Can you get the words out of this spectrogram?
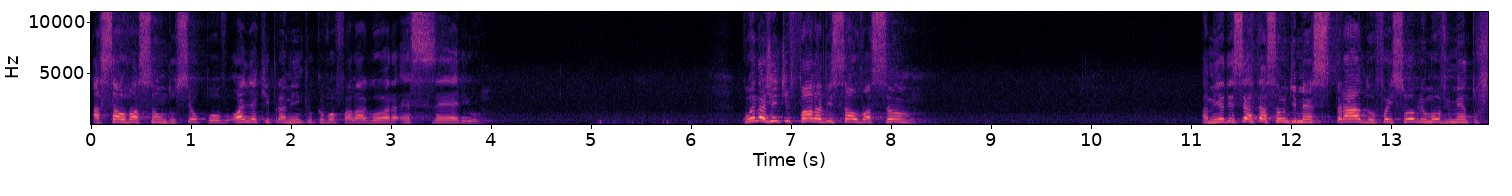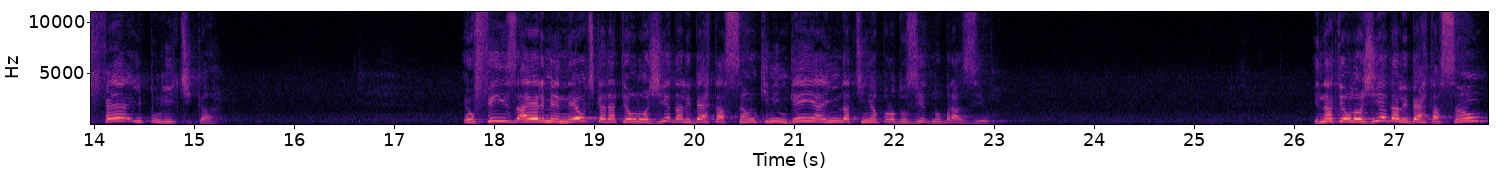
a salvação do seu povo. Olha aqui para mim que o que eu vou falar agora é sério. Quando a gente fala de salvação, a minha dissertação de mestrado foi sobre o movimento fé e política. Eu fiz a hermenêutica da teologia da libertação que ninguém ainda tinha produzido no Brasil. E na teologia da libertação,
